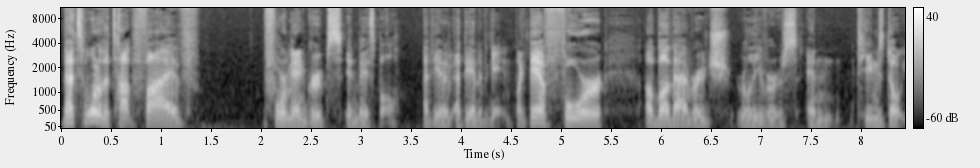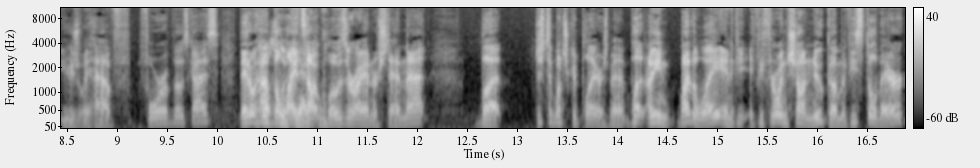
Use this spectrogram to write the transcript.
that's one of the top five four-man groups in baseball at the end of, at the end of a game. Like they have four above average relievers, and teams don't usually have four of those guys. They don't have Plus the lights Jackson. out closer. I understand that, but just a bunch of good players, man. But I mean, by the way, and if you, if you throw in Sean Newcomb, if he's still there,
